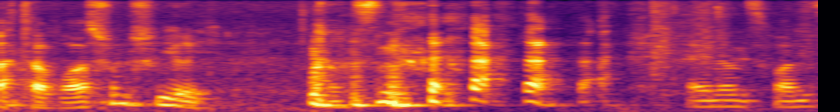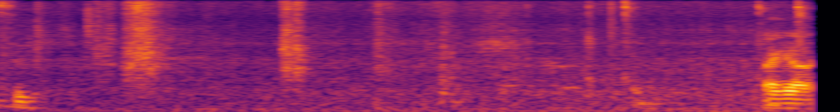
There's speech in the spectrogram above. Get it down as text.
Ach, da war es schon schwierig. 19, 21. Naja,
